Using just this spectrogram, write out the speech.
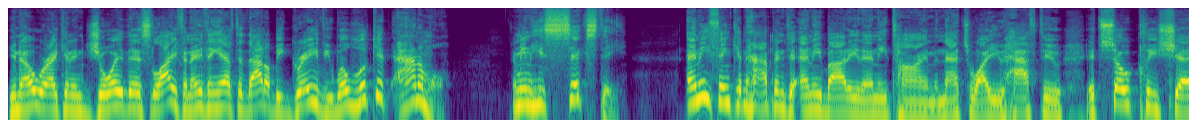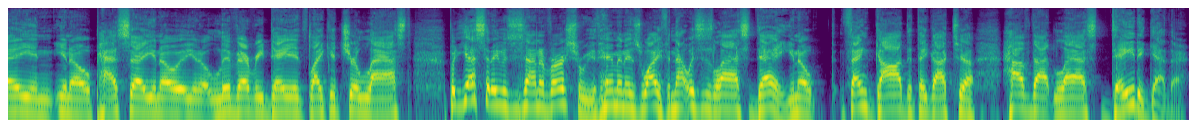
you know, where I can enjoy this life, and anything after that'll be gravy. Well, look at Animal. I mean, he's 60. Anything can happen to anybody at any time, and that's why you have to. It's so cliche and you know passe. You know, you know, live every day. It's like it's your last. But yesterday was his anniversary with him and his wife, and that was his last day. You know, thank God that they got to have that last day together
